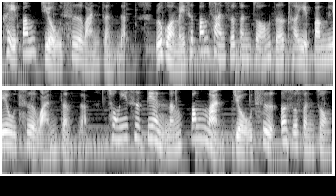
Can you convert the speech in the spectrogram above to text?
可以泵九次完整的。如果每次泵三十分钟，则可以泵六次完整的。充一次电能泵满九次，二十分钟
